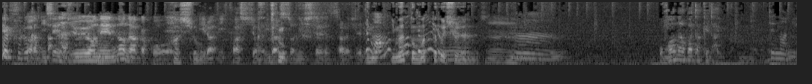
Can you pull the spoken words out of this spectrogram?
ある。古かった。2014年のなんかこうファッションイラファッションをイラストにしたやつされてる。今今と全く一緒じゃないですか。ううんんお花畑タイプ。で何？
